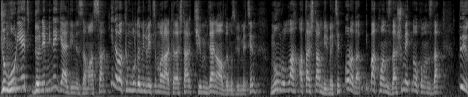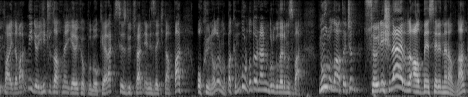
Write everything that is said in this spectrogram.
Cumhuriyet dönemine geldiğimiz zamansa yine bakın burada bir metin var arkadaşlar. Kimden aldığımız bir metin? Nurullah Ataş'tan bir metin. Orada bir bakmanızda, şu metni okumanızda büyük fayda var. Videoyu hiç uzatmaya gerek yok bunu okuyarak. Siz lütfen elinizde kitap var okuyun olur mu? Bakın burada da önemli vurgularımız var. Nurullah Ataç'ın Söyleşiler adlı eserinden alınan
